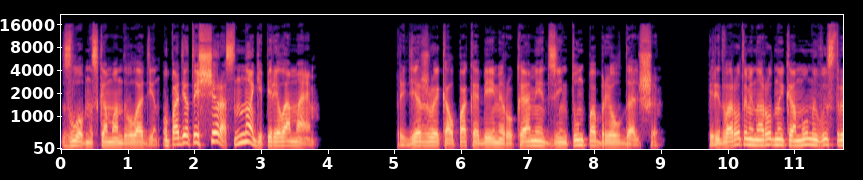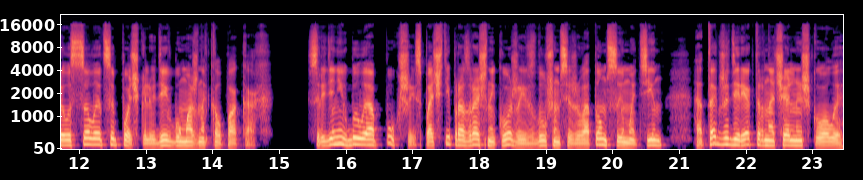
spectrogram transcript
злобно скомандовал один. «Упадет еще раз, ноги переломаем!» Придерживая колпак обеими руками, Дзиньтун побрел дальше. Перед воротами народной коммуны выстроилась целая цепочка людей в бумажных колпаках. Среди них был и опухший, с почти прозрачной кожей и вздувшимся животом Сыма Тин, а также директор начальной школы,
